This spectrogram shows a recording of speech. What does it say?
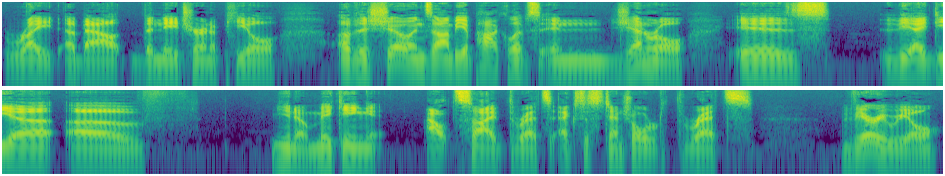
right about the nature and appeal of this show and zombie apocalypse in general is the idea of you know making outside threats, existential threats, very real.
